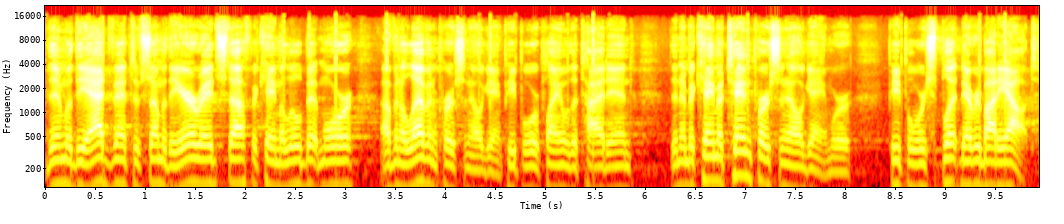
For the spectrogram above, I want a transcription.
Then, with the advent of some of the air raid stuff, became a little bit more of an 11 personnel game. People were playing with a tight end. Then it became a 10 personnel game where people were splitting everybody out.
